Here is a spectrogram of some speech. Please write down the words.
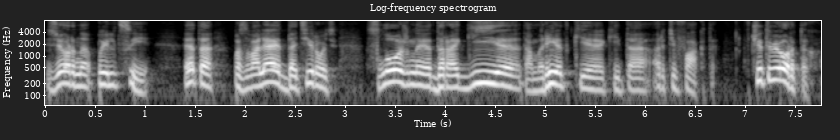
зерна пыльцы. Это позволяет датировать сложные, дорогие, там, редкие какие-то артефакты. В-четвертых,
